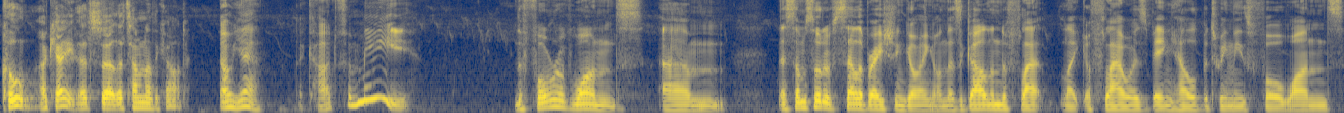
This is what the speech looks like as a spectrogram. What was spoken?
Cool. Okay, let's uh, let's have another card. Oh yeah, a card for me. The Four of Wands. Um, there's some sort of celebration going on. There's a garland of flat, like of flowers, being held between these four wands.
